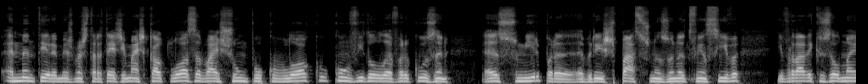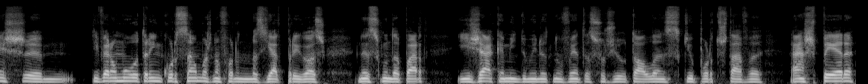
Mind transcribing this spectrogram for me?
a manter a mesma estratégia mais cautelosa, baixou um pouco o bloco, convidou o Leverkusen a assumir para abrir espaços na zona defensiva e a verdade é que os alemães uh, tiveram uma outra incursão, mas não foram demasiado perigosos na segunda parte e já a caminho do minuto 90 surgiu o tal lance que o Porto estava à espera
